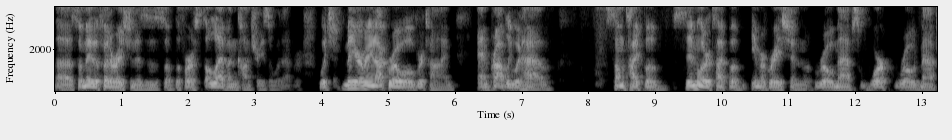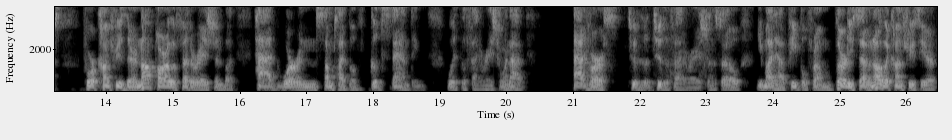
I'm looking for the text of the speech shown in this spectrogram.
Uh, so maybe the Federation is, is of the first eleven countries or whatever, which may or may not grow over time, and probably would have some type of similar type of immigration roadmaps, work roadmaps for countries that are not part of the Federation, but had were in some type of good standing with the Federation. We're not adverse to the to the federation. So you might have people from 37 other countries here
